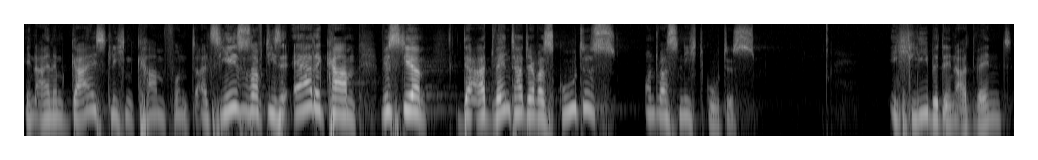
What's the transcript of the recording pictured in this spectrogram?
in einem geistlichen Kampf. Und als Jesus auf diese Erde kam, wisst ihr, der Advent hat ja was Gutes und was nicht Gutes. Ich liebe den Advent,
